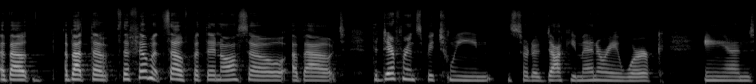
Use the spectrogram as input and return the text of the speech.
about about the the film itself, but then also about the difference between sort of documentary work and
